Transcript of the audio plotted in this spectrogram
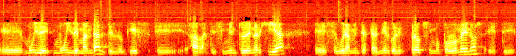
eh, muy, muy demandante en lo que es eh, abastecimiento de energía, seguramente hasta el miércoles próximo por lo menos, este,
